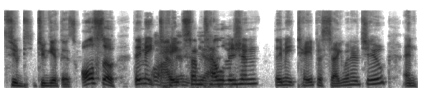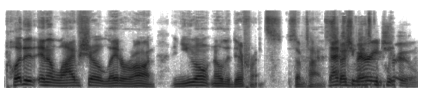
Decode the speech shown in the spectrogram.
to to get this. Also, they may oh, tape some yeah. television. They may tape a segment or two and put it in a live show later on, and you don't know the difference sometimes. That's very true.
